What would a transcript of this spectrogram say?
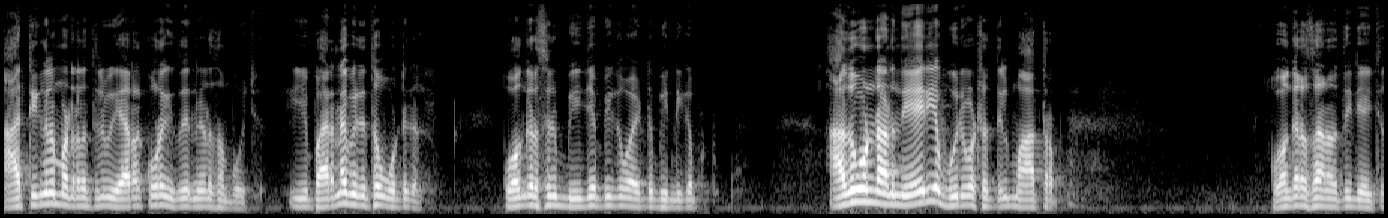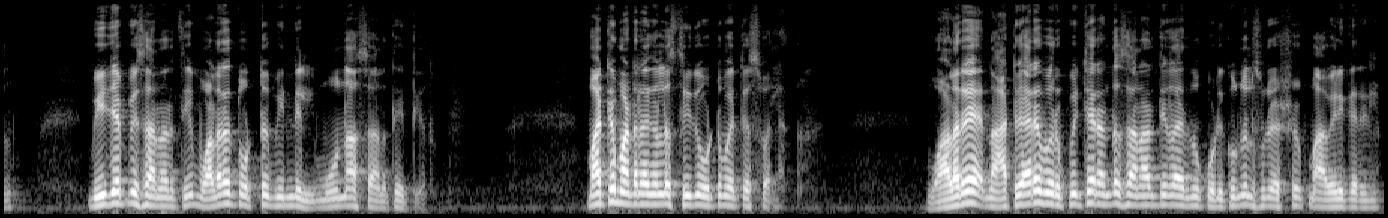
ആറ്റിങ്ങൽ മണ്ഡലത്തിലും ഏറെക്കുറെ ഇത് തന്നെയാണ് സംഭവിച്ചത്. ഈ ഭരണവിരുദ്ധ വോട്ടുകൾ കോൺഗ്രസിനും ബി ജെ പിക്കുമായിട്ട് ഭിന്നിക്കപ്പെട്ടു. അതുകൊണ്ടാണ് നേരിയ ഭൂരിപക്ഷത്തിൽ മാത്രം കോൺഗ്രസ് സ്ഥാനാർത്ഥി ജയിച്ചത്. ബി ജെ പി സ്ഥാനാർത്ഥി വളരെ തൊട്ട് പിന്നിൽ മൂന്നാം സ്ഥാനത്ത് എത്തിയത്. മറ്റ് മണ്ഡലങ്ങളിലെ സ്ഥിതി ഒട്ടും വ്യത്യസ്തമല്ല. വളരെ നാട്ടുകാരെ വെറുപ്പിച്ച രണ്ട് സ്ഥാനാർത്ഥികളായിരുന്നു കൊടിക്കുന്നിൽ സുരേഷ് മാവേലിക്കരയിലും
